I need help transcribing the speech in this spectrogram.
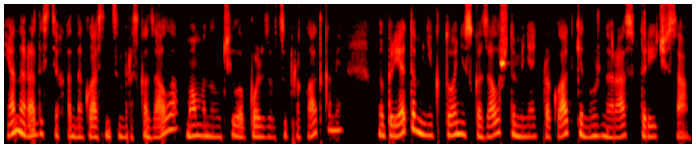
Я на радостях одноклассницам рассказала, мама научила пользоваться прокладками, но при этом никто не сказал, что менять прокладки нужно раз в три часа.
